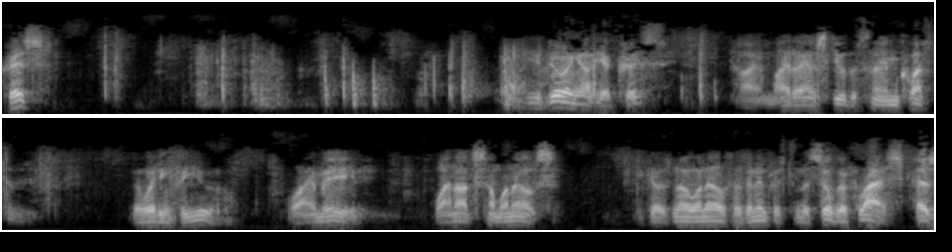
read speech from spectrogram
Chris? What are you doing out here, Chris? I might ask you the same question. Been waiting for you. Why me? Why not someone else? Because no one else has an interest in the silver flask. Has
